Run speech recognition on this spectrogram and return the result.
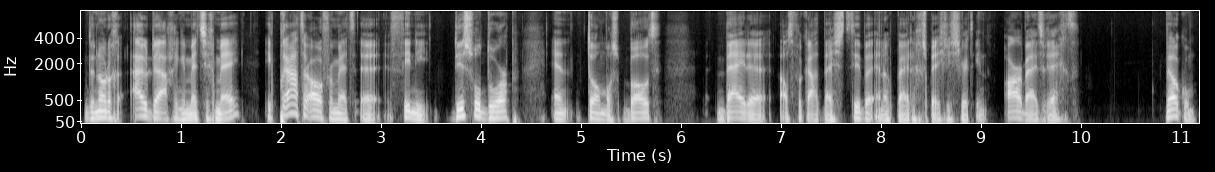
de nodige uitdagingen met zich mee. Ik praat erover met uh, Finny Disseldorp en Thomas Boot, beide advocaat bij Stibbe en ook beide gespecialiseerd in arbeidsrecht. Welkom.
